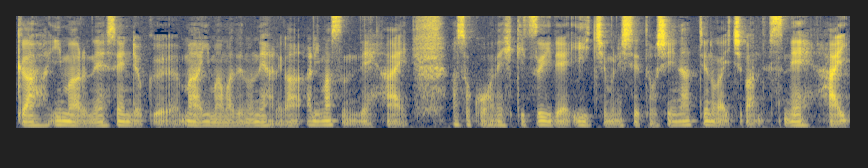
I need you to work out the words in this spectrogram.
が、今あるね、戦力まあ今までのね、あれがありますんで、はい。まあ、そこをね、引き継いでいいチームにしていってほしいなっていうのが一番ですね。はい。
